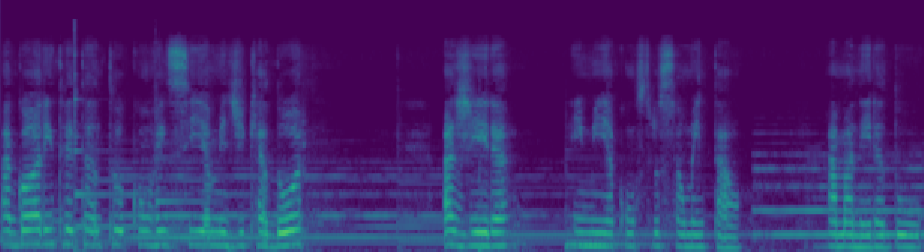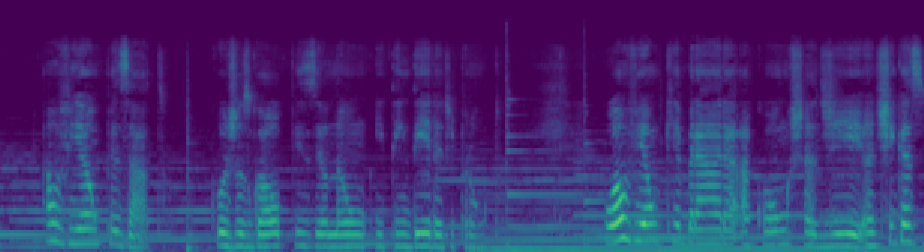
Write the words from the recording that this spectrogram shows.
Agora, entretanto, convencia-me de que a dor agira em minha construção mental, à maneira do alvião pesado, cujos golpes eu não entendera de pronto. O alvião quebrara a concha de antigas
